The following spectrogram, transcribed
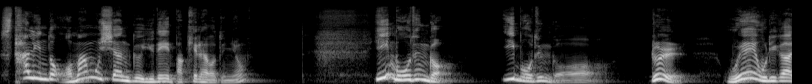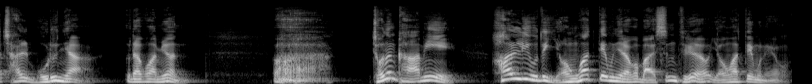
스탈린도 어마무시한 그 유대인 박해를 하거든요. 이 모든 거, 이 모든 거를 왜 우리가 잘 모르냐라고 하면, 아, 저는 감히 할리우드 영화 때문이라고 말씀드려요. 영화 때문에요.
